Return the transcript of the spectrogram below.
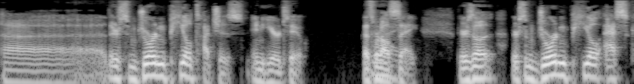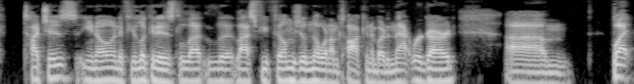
uh there's some Jordan Peele touches in here too. That's what I'll say. There's a there's some Jordan Peele esque touches, you know, and if you look at his la- la- last few films, you'll know what I'm talking about in that regard. Um, but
